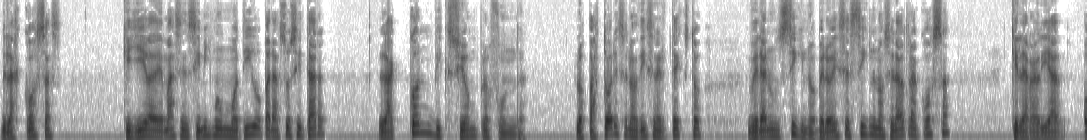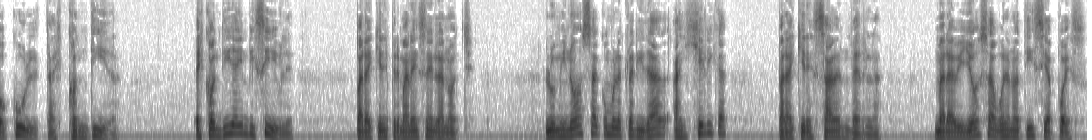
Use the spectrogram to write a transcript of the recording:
de las cosas que lleva además en sí mismo un motivo para suscitar la convicción profunda. Los pastores, se nos dice en el texto, verán un signo, pero ese signo no será otra cosa que la realidad oculta, escondida, escondida e invisible para quienes permanecen en la noche, luminosa como la claridad angélica para quienes saben verla. Maravillosa buena noticia, pues.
